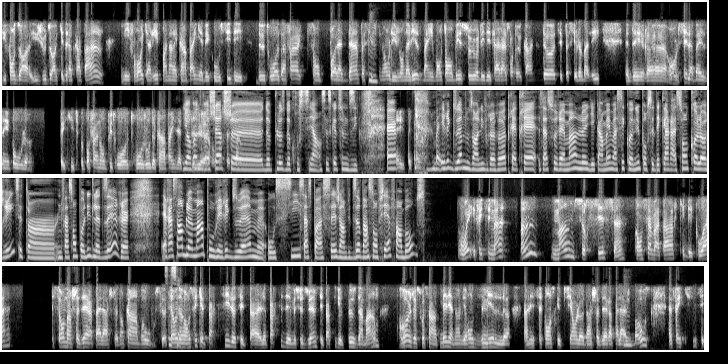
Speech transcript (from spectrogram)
ils font du ils jouent du hockey de rattrapage mais il faut voir qu'il arrive pendant la campagne avec aussi des deux, trois affaires qui sont pas là-dedans, parce que hmm. sinon, les journalistes, ben, ils vont tomber sur les déclarations d'un candidat, parce que là, mané, dire, euh, on le sait, la baisse d'impôts, là. Fait que tu peux pas faire non plus trois, trois jours de campagne là-dessus. Il y aura une euh, recherche euh, de plus de croustillant, c'est ce que tu me dis. Euh, ben, Éric Duhem nous en livrera très, très assurément. Là, il est quand même assez connu pour ses déclarations colorées. C'est un, une façon polie de le dire. Rassemblement pour Éric Duhem aussi, ça se passait, j'ai envie de dire, dans son fief en Beauce? Oui, effectivement. Un membre sur six, hein, conservateur québécois, sont dans Chaudière-Appalaches, donc en Beauce. On, sait que le parti, là, c'est le parti de M. Duhem, c'est le parti qui a le plus de membres. Proche de 60 000, il y en a environ 10 000 là, dans les circonscriptions là, dans Chaudière-Appalaches-Beauce. Mm. Fait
